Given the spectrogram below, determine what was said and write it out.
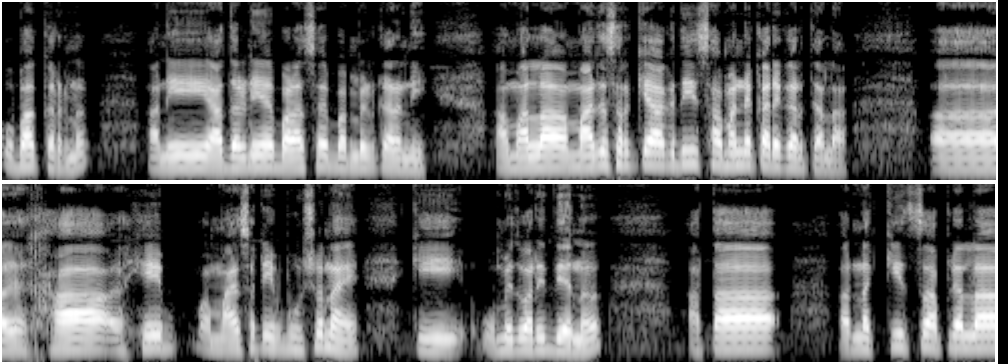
उभा करणं आणि आदरणीय बाळासाहेब आंबेडकरांनी आम्हाला माझ्यासारख्या अगदी सामान्य कार्यकर्त्याला हा हे माझ्यासाठी भूषण आहे की उमेदवारी देणं. आता नक्कीच आपल्याला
